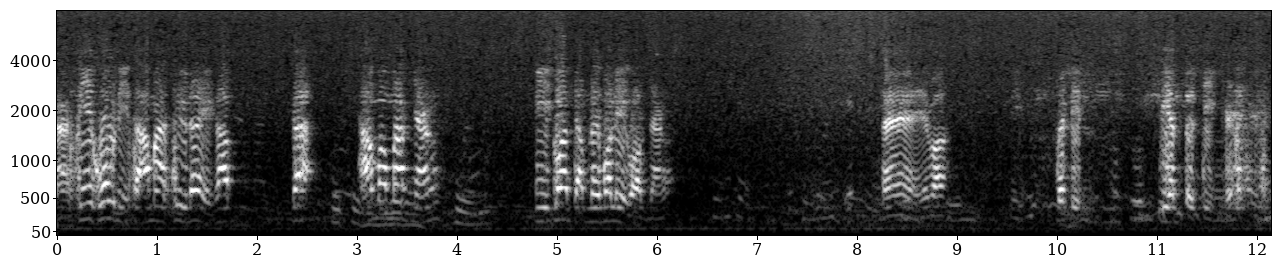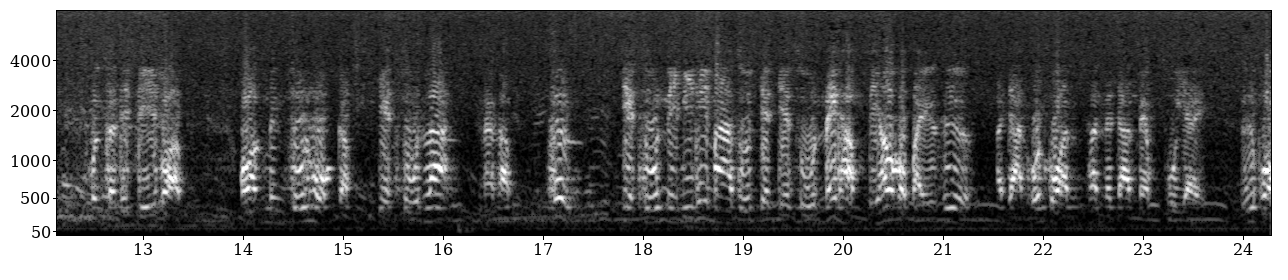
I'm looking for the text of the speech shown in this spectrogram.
นะสี่คู่นี่สามารถซื้อได้ครับก็ถามมามักหยัง ปีก้อนจำเลยว่าเลขออกหยังแหมเห็นปะนี่ประเด็นเปลี่ยนตัวจริงนะมึงสถิติบอกออกหนึ่งศูนย์หกกับเจ็ดศูนย์ล่างนะครับ ซึ่งเจ็ดศูนย์นี่มีที่มาศูนย์เจ็ดเจ็ดศูนย์ในทำที่เข้าเข้าไปก็คืออาจารย์ค้นกวนท่านอาจารย์แหม่มผู้ใหญ่หรือพ่อ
